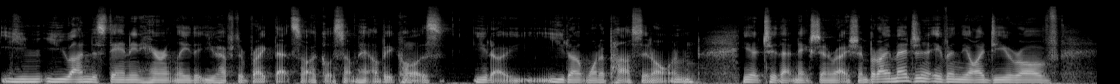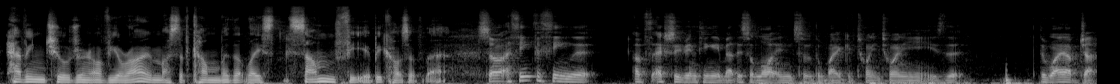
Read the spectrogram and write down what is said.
you you understand inherently that you have to break that cycle somehow because you know you don't want to pass it on you know to that next generation but i imagine even the idea of having children of your own must have come with at least some fear because of that So I think the thing that I've actually been thinking about this a lot in sort of the wake of 2020 is that the way I've just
